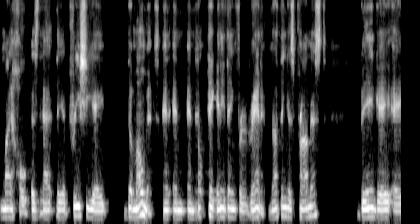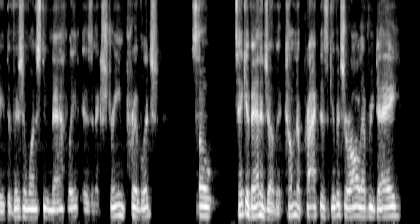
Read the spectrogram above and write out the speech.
my hope is that they appreciate the moment and, and, and don't take anything for granted. Nothing is promised. Being a, a Division One student athlete is an extreme privilege. So take advantage of it. Come to practice, give it your all every day.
